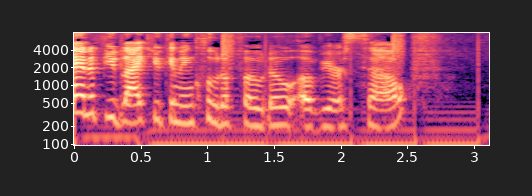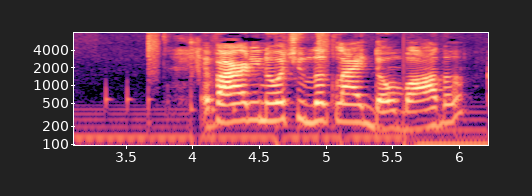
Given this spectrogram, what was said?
And if you'd like, you can include a photo of yourself. If I already know what you look like, don't bother.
